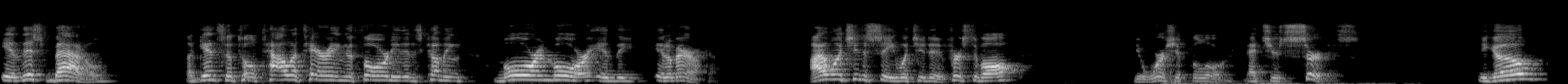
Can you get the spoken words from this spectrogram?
In this battle against a totalitarian authority that is coming more and more in the in America. I want you to see what you do. First of all, you worship the Lord. That's your service. You go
